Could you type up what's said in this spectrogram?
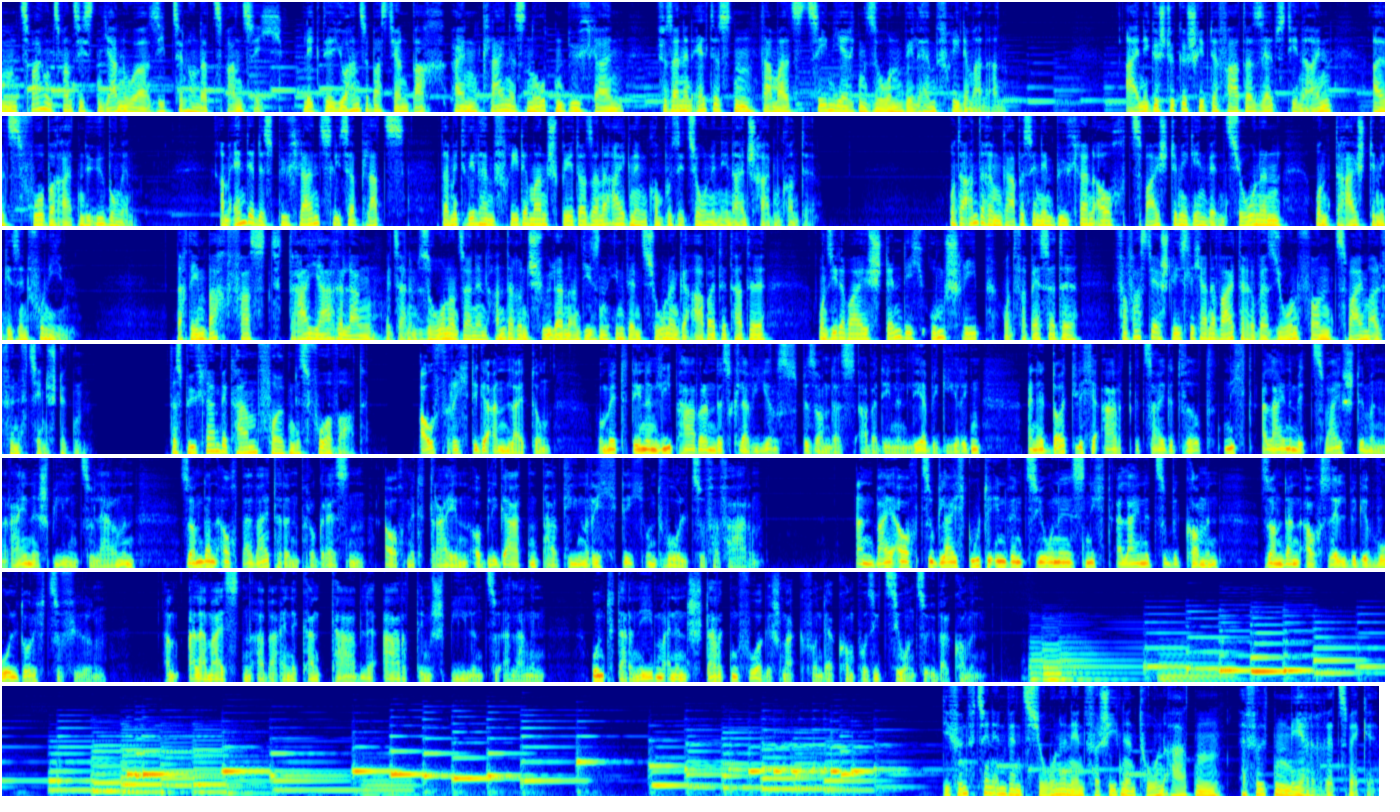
Am 22. Januar 1720 legte Johann Sebastian Bach ein kleines Notenbüchlein für seinen ältesten, damals zehnjährigen Sohn Wilhelm Friedemann an. Einige Stücke schrieb der Vater selbst hinein als vorbereitende Übungen. Am Ende des Büchleins ließ er Platz, damit Wilhelm Friedemann später seine eigenen Kompositionen hineinschreiben konnte. Unter anderem gab es in dem Büchlein auch zweistimmige Inventionen und dreistimmige Sinfonien. Nachdem Bach fast drei Jahre lang mit seinem Sohn und seinen anderen Schülern an diesen Inventionen gearbeitet hatte und sie dabei ständig umschrieb und verbesserte, verfasste er schließlich eine weitere Version von zweimal 15 Stücken. Das Büchlein bekam folgendes Vorwort. Aufrichtige Anleitung, womit denen Liebhabern des Klaviers, besonders aber denen Lehrbegierigen, eine deutliche Art gezeiget wird, nicht alleine mit zwei Stimmen reine spielen zu lernen, sondern auch bei weiteren Progressen, auch mit dreien obligaten Partien richtig und wohl zu verfahren. Anbei auch zugleich gute Inventiones nicht alleine zu bekommen, sondern auch selbige wohl durchzuführen, am allermeisten aber eine kantable Art im Spielen zu erlangen und daneben einen starken Vorgeschmack von der Komposition zu überkommen. Die 15 Inventionen in verschiedenen Tonarten erfüllten mehrere Zwecke.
